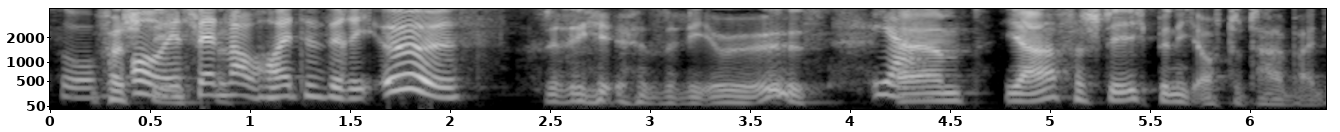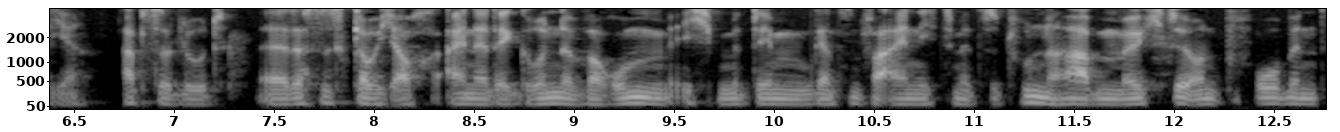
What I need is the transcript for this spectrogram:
So. Versteh oh, jetzt werden wir aber heute seriös. Seri seriös. Ja. Ähm, ja, verstehe ich, bin ich auch total bei dir. Absolut. Äh, das ist, glaube ich, auch einer der Gründe, warum ich mit dem ganzen Verein nichts mehr zu tun haben möchte und froh bin.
